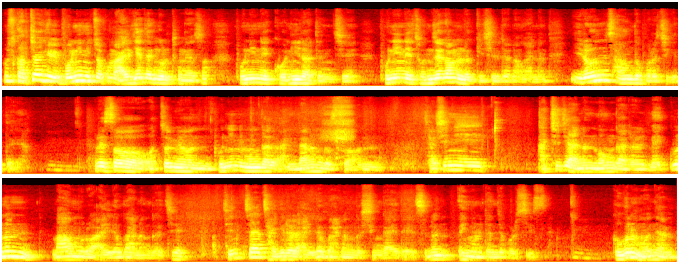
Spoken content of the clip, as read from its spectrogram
그래서 갑자기 본인이 조금 알게 된 걸 통해서 본인의 권위라든지 본인의 존재감을 느끼시려고 하는 이런 상황도 벌어지기도 해요. 그래서 어쩌면 본인이 뭔가를 안다는 것은 자신이 갖추지 않은 뭔가를 메꾸는 마음으로 알려고 하는 거지 진짜 자기를 알려고 하는 것인가에 대해서는 의문을 던져볼 수 있어요. 그거는 뭐냐면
